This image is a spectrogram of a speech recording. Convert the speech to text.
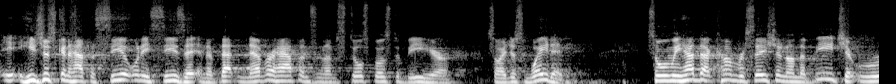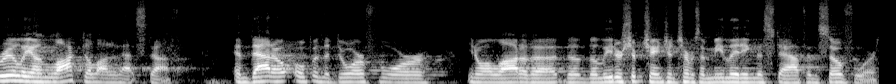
he's just going to have to see it when he sees it. And if that never happens, then I'm still supposed to be here. So I just waited. So when we had that conversation on the beach, it really unlocked a lot of that stuff. And that opened the door for, you know, a lot of the, the, the leadership change in terms of me leading the staff and so forth.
